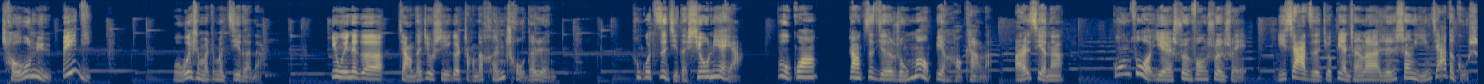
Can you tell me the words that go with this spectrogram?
丑女贝蒂，我为什么这么记得呢？因为那个讲的就是一个长得很丑的人，通过自己的修炼呀，不光让自己的容貌变好看了，而且呢，工作也顺风顺水，一下子就变成了人生赢家的故事。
